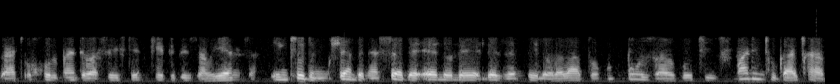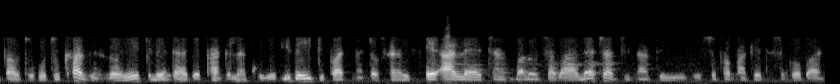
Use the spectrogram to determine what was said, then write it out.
that urhulumente wase-eastern cape ibizawuyenza including mhlawumbe nesebe elo le- lezempilo lalapho kukubuza ukuthi fumana iinkcukacha about ukuthi ukhazini lo yeyiphi le ndawo bephangela kuyo. Ibe i-department of health ealetha kuba lozaba aletha thina supermarket singobani?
